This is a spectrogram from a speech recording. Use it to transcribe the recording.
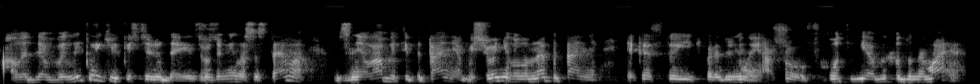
Але для великої кількості людей зрозуміла система зняла би ті питання. Бо сьогодні головне питання, яке стоїть перед людьми: а що вход є, а виходу немає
